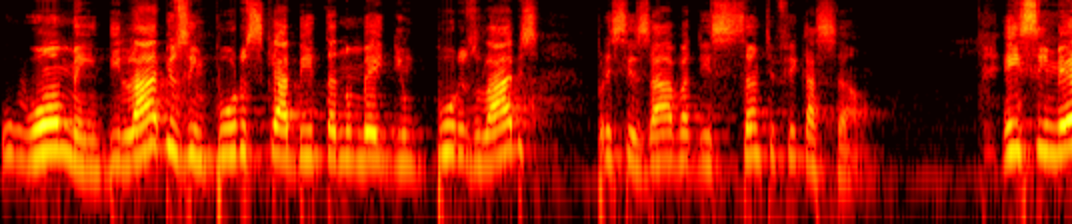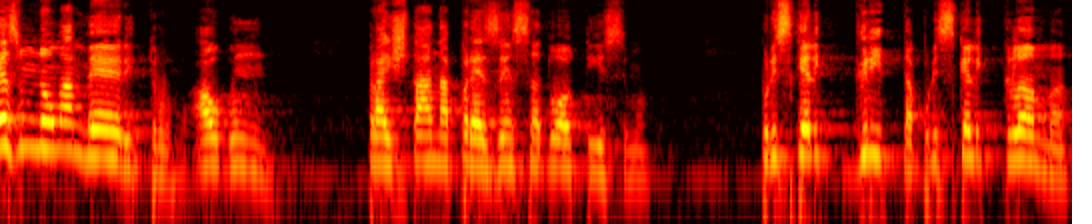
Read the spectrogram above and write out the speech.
o homem de lábios impuros que habita no meio de impuros lábios precisava de santificação. Em si mesmo não há mérito algum para estar na presença do Altíssimo. Por isso que ele grita, por isso que ele clama,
